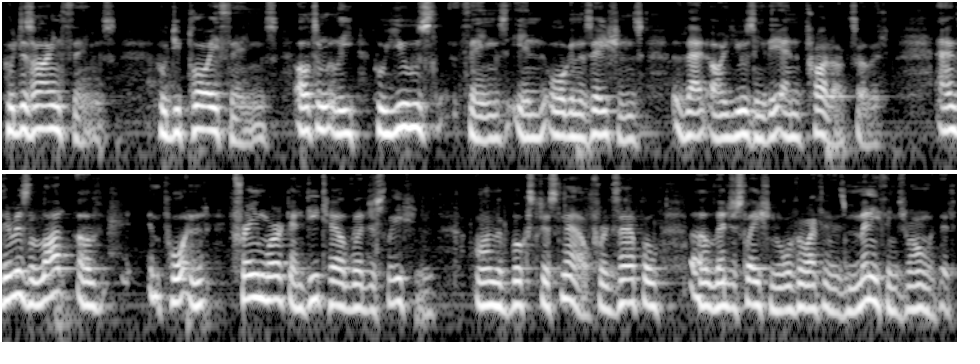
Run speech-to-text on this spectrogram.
Who design things, who deploy things, ultimately who use things in organizations that are using the end products of it. And there is a lot of important framework and detailed legislation on the books just now. For example, uh, legislation, although I think there's many things wrong with it,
